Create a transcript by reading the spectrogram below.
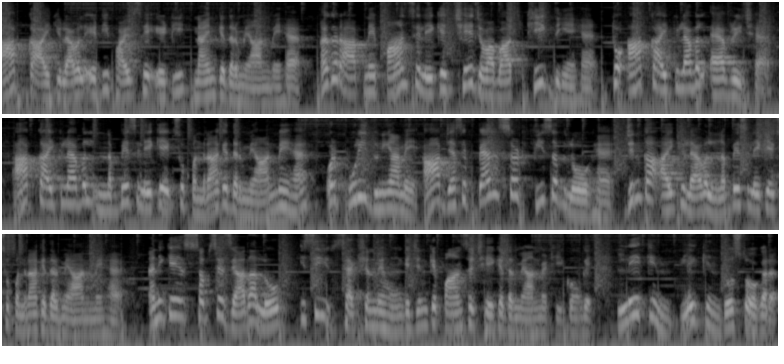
आपका आईक्यू लेवल 85 से 89 के दरमियान में है। अगर आपने पाँच से लेके छह जवाब ठीक दिए हैं तो आपका आईक्यू लेवल एवरेज है। आपका आईक्यू लेवल नब्बे से लेके एक सौ पंद्रह के दरमियान में है और पूरी दुनिया में आप जैसे पैंसठ फ़ीसद लोग हैं, जिनका आईक्यू लेवल नब्बे से लेकर एक सौ पंद्रह के दरमियान में है। यानी कि सबसे ज़्यादा लोग इसी सेक्शन में होंगे, जिनके पाँच से छह के दरमियान में ठीक होंगे। लेकिन लेकिन दोस्तों, अगर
